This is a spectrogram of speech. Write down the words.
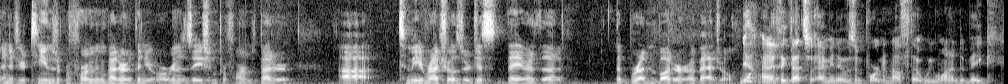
and if your teams are performing better, then your organization performs better. Uh, to me, retros are just they are the the bread and butter of agile. yeah, and I think that's. I mean, it was important enough that we wanted to make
